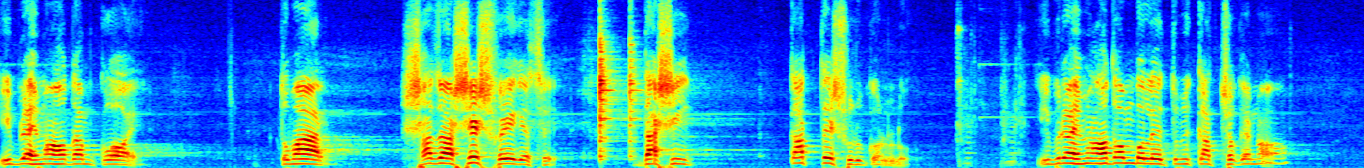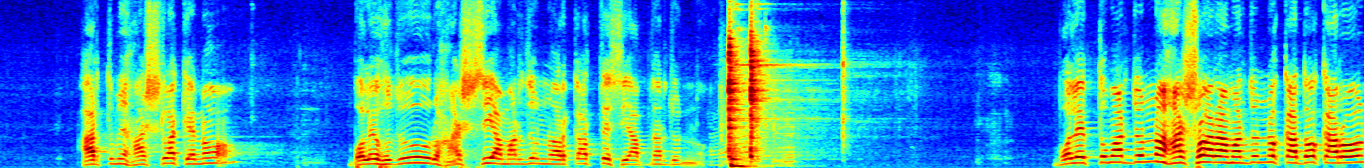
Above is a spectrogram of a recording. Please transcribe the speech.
ইব্রাহিম আহদাম কয়, তোমার সাজা শেষ হয়ে গেছে। দাসী কাঁদতে শুরু করল। ইব্রাহিম আহদম বলে, তুমি কাঁদছ কেন? আর তুমি হাসলা কেন? বলে, হুজুর, হাসছি আমার জন্য আর কাঁদতেছি আপনার জন্য। বলে, তোমার জন্য হাসো আর আমার জন্য কাঁদো, কারণ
